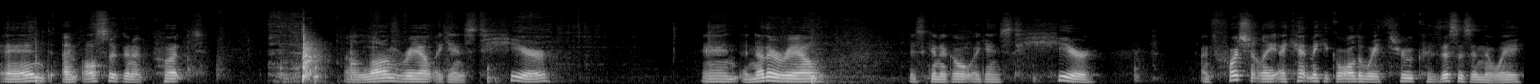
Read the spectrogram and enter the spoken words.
And I'm also going to put a long rail against here. And another rail is going to go against here. Unfortunately, I can't make it go all the way through because this is in the way.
